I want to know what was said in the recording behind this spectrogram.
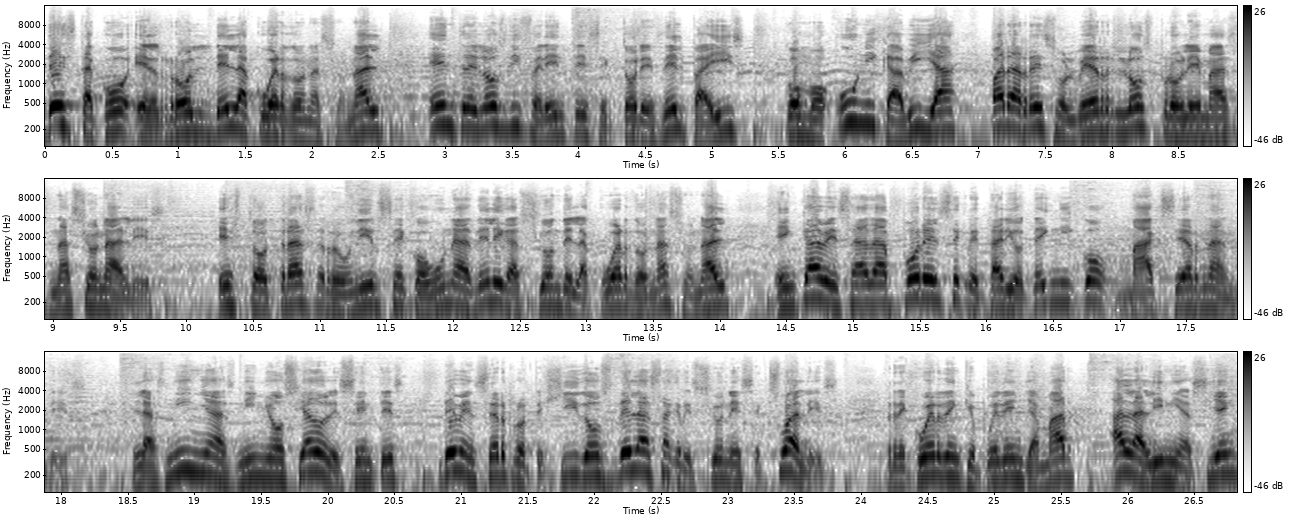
destacó el rol del acuerdo nacional entre los diferentes sectores del país como única vía para resolver los problemas nacionales. Esto tras reunirse con una delegación del Acuerdo Nacional encabezada por el secretario técnico Max Hernández. Las niñas, niños y adolescentes deben ser protegidos de las agresiones sexuales. Recuerden que pueden llamar a la línea 100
